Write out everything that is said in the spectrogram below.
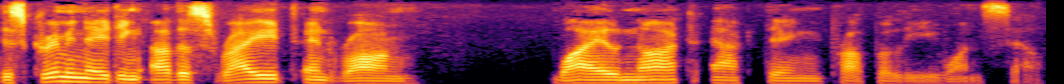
Discriminating others right and wrong while not acting properly oneself.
